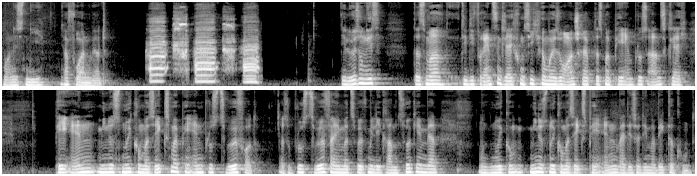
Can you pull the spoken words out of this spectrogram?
wenn es nie erfahren werde. Die Lösung ist, dass man die Differenzengleichung sicher mal so anschreibt, dass man Pn plus 1 gleich Pn minus 0,6 mal Pn plus 12 hat. Also plus 12, weil immer 12 Milligramm zugeben werden und 0, minus 0,6 Pn, weil das halt immer wegkommt.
